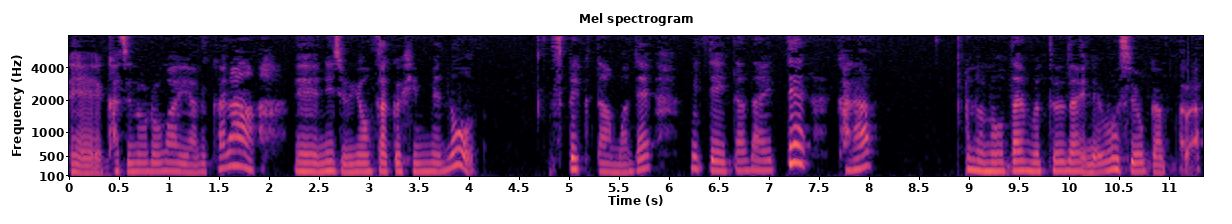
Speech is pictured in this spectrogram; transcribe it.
えー、カジノロワイヤルから、えー、24作品目のスペクターまで見ていただいてから、あの、ノータイムトゥーダイで、もしよかったら、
